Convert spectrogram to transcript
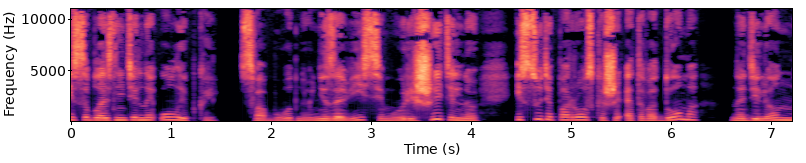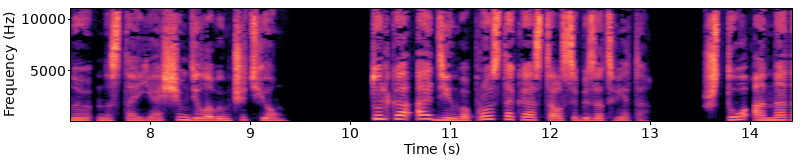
и соблазнительной улыбкой, свободную, независимую, решительную и, судя по роскоши этого дома, наделенную настоящим деловым чутьем. Только один вопрос так и остался без ответа. Что она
